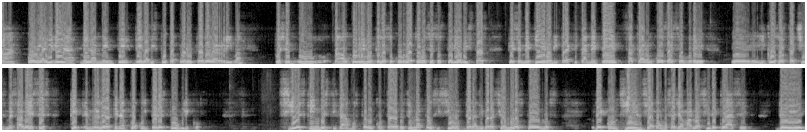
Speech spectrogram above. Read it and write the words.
va con la idea meramente de la disputa por el poder arriba, pues va a ocurrir lo que les ocurrió a todos esos periodistas que se metieron y prácticamente sacaron cosas sobre, eh, incluso hasta chismes a veces, que en realidad tenían poco interés público. Si es que investigamos, por el contrario, desde una posición de la liberación de los pueblos, de conciencia, vamos a llamarlo así, de clase, de,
